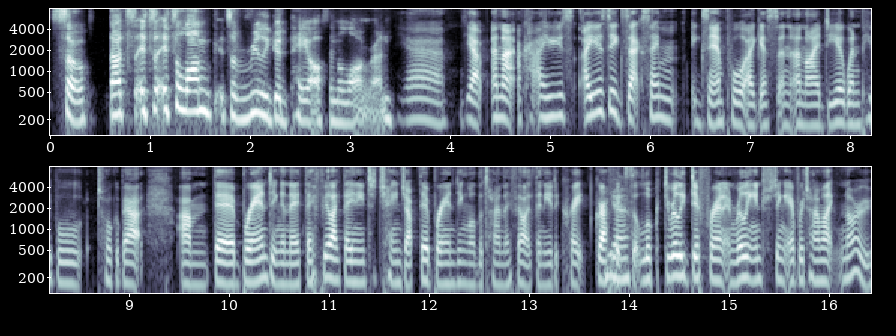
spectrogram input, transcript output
So that's it's it's a long it's a really good payoff in the long run. Yeah. Yeah and i, I use i use the exact same example i guess an, an idea when people talk about um, their branding and they, they feel like they need to change up their branding all the time. They feel like they need to create graphics yeah. that look really different and really interesting every time. Like no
